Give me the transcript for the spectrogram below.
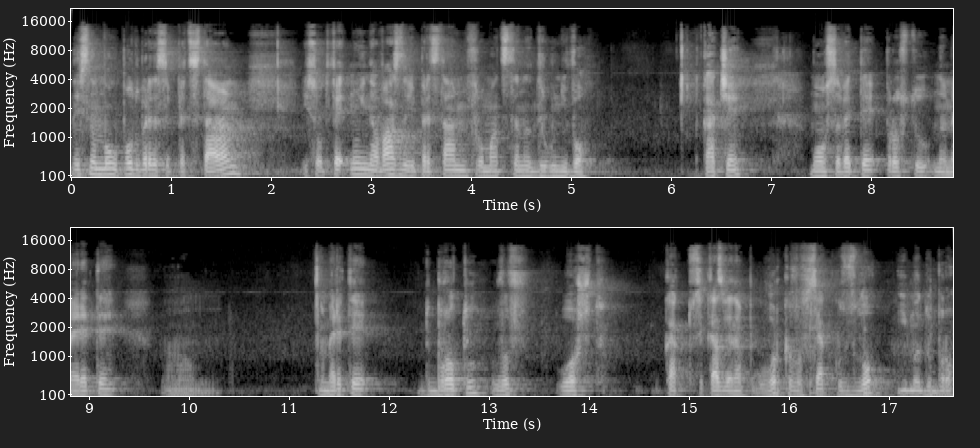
Наистина много по-добре да се представям и съответно и на вас да ви представям информацията на друго ниво. Така че, моят съвет е просто намерете, намерете доброто в лошото. Както се казва една поговорка, във всяко зло има добро.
